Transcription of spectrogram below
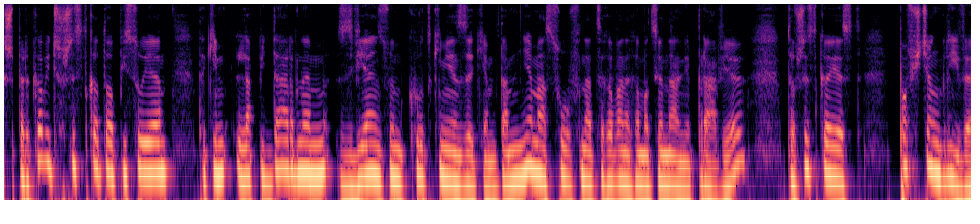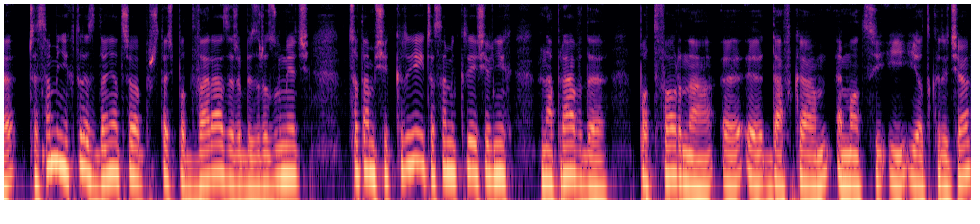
Szperkowicz wszystko to opisuje takim lapidarnym, zwięzłym, krótkim językiem. Tam nie ma słów nacechowanych emocjonalnie, prawie. To wszystko jest powściągliwe. Czasami niektóre zdania trzeba przeczytać po dwa razy, żeby zrozumieć, co tam się kryje i czasami kryje się w nich naprawdę potworna y, y, dawka emocji i, i, odkrycia.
